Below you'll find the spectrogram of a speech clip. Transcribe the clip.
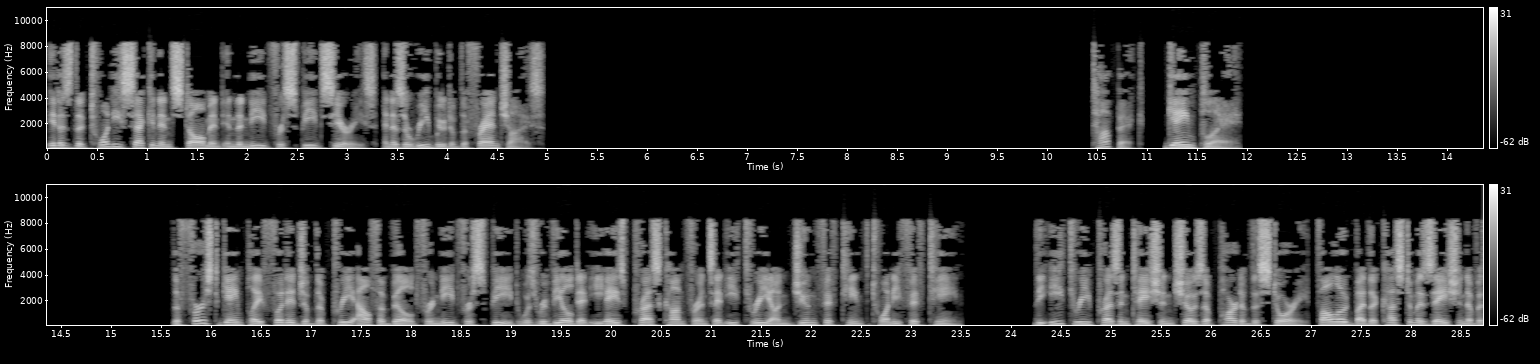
It is the 22nd installment in the Need for Speed series, and is a reboot of the franchise. Gameplay The first gameplay footage of the pre-alpha build for Need for Speed was revealed at EA's press conference at E3 on June 15, 2015. The E3 presentation shows a part of the story, followed by the customization of a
